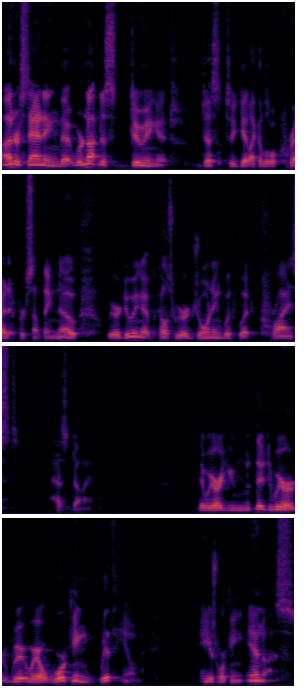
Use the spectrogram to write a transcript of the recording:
Understanding that we're not just doing it just to get like a little credit for something. No, we are doing it because we are joining with what Christ has done. That we are, that we are, we are working with Him he is working in us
